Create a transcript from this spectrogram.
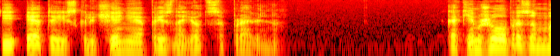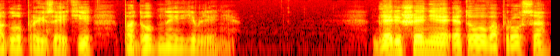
и это исключение признается правильным. Каким же образом могло произойти подобное явление? Для решения этого вопроса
